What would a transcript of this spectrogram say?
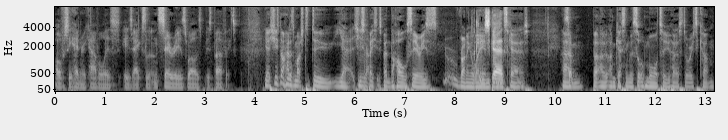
Obviously, Henry Cavill is is excellent, and Ciri as well is, is perfect. Yeah, she's not had as much to do yet. She's No. basically spent the whole series running away Looking and scared. being scared. Um, So- but I, I'm guessing there's sort of more to her story to come.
